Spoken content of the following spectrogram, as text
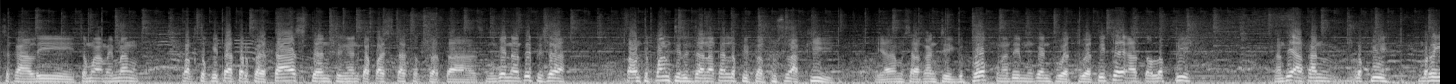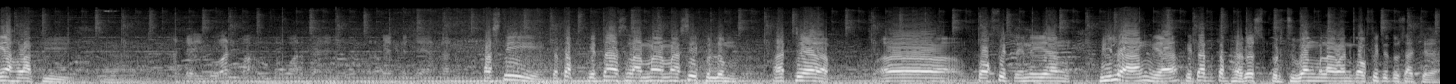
sekali. Cuma memang waktu kita terbatas dan dengan kapasitas terbatas. Mungkin nanti bisa tahun depan direncanakan lebih bagus lagi. Ya misalkan di Gebok nanti mungkin buat dua titik atau lebih nanti akan lebih meriah lagi. Nah, Ada himbauan Pak untuk warganya terkait kesehatan. pasti tetap kita selama masih belum ada eh, COVID ini yang hilang ya kita tetap harus berjuang melawan COVID itu saja.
